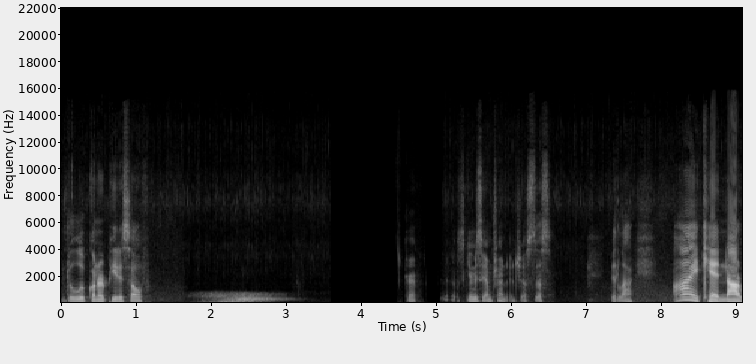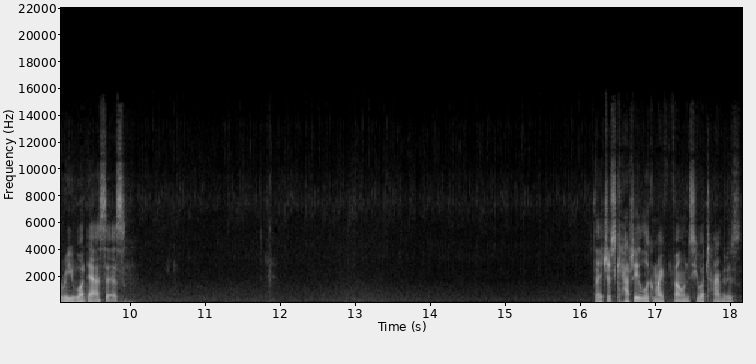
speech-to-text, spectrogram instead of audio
Is the loop going to repeat itself? Just give me second. I'm trying to adjust this. A bit loud. I cannot read what that says. Did I just casually look at my phone see what time it is?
